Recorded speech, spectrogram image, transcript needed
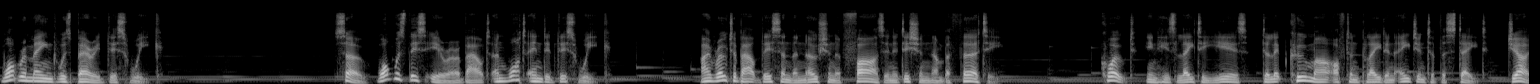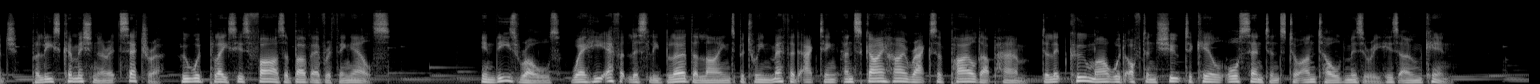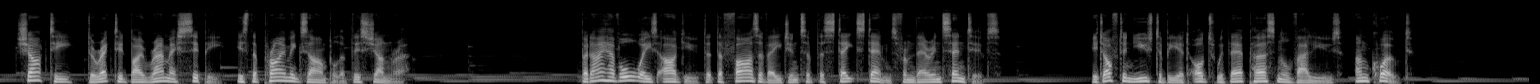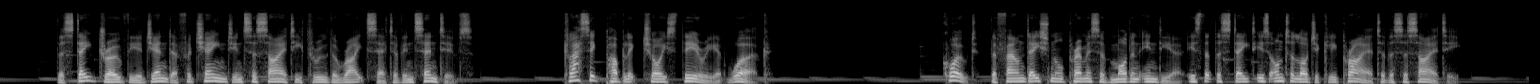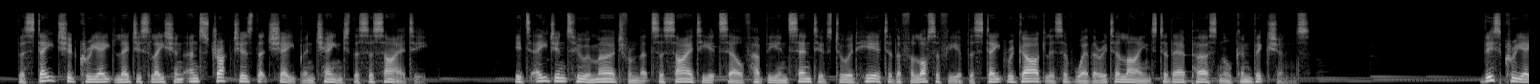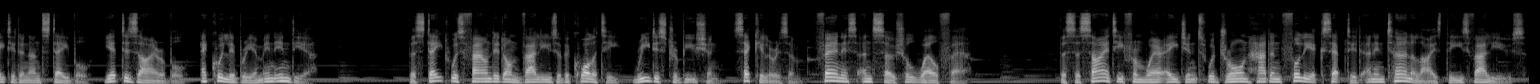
What remained was buried this week. So, what was this era about and what ended this week? I wrote about this and the notion of farz in edition number 30, Quote, in his later years, Dilip Kumar often played an agent of the state, judge, police commissioner etc., who would place his farz above everything else. In these roles, where he effortlessly blurred the lines between method acting and sky high racks of piled up ham, Dilip Kumar would often shoot to kill or sentence to untold misery his own kin. Shakti, directed by Ramesh Sippy, is the prime example of this genre. But I have always argued that the farz of agents of the state stems from their incentives. It often used to be at odds with their personal values, unquote the state drove the agenda for change in society through the right set of incentives. Classic public choice theory at work. Quote, the foundational premise of modern India is that the state is ontologically prior to the society. The state should create legislation and structures that shape and change the society. Its agents who emerge from that society itself have the incentives to adhere to the philosophy of the state regardless of whether it aligns to their personal convictions. This created an unstable, yet desirable, equilibrium in India. The state was founded on values of equality, redistribution, secularism, fairness, and social welfare. The society from where agents were drawn had and fully accepted and internalized these values.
